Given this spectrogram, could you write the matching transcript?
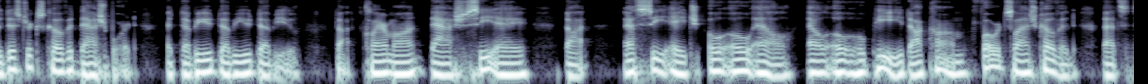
The district's COVID dashboard at www.claremont-ca.schoolloop.com forward slash COVID. That's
